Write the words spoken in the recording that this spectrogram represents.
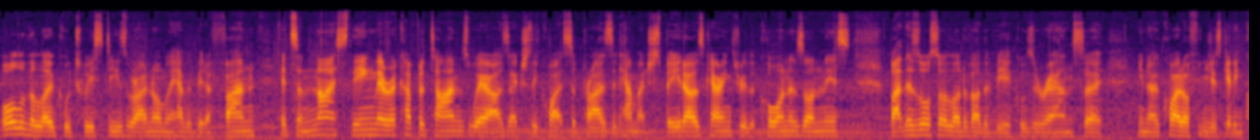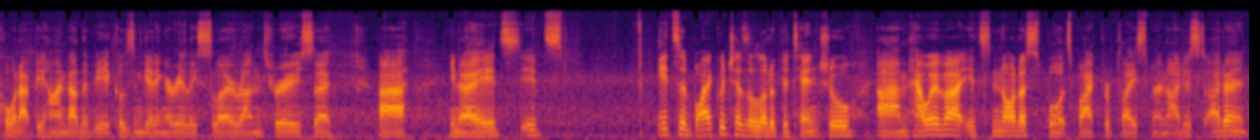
all of the local twisties where I normally have a bit of fun. It's a nice thing. There were a couple of times where I was actually quite surprised at how much speed I was carrying through the corners on this, but there's also a lot of other vehicles around. So, you know, quite often you're just getting caught up behind other vehicles and getting a really slow run through. So, uh, you know, it's, it's it's a bike which has a lot of potential. Um, however, it's not a sports bike replacement. I just, I don't,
